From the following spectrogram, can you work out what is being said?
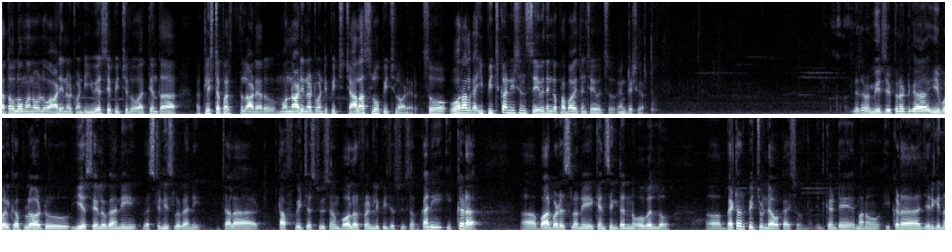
గతంలో మన వాళ్ళు ఆడినటువంటి యూఎస్ఏ పిచ్లు అత్యంత క్లిష్ట పరిస్థితులు ఆడారు. మొన్న ఆడినటువంటి పిచ్ చాలా స్లో పిచ్లో ఆడారు. సో ఓవరాల్గా ఈ పిచ్ కండిషన్స్ ఏ విధంగా ప్రభావితం చేయవచ్చు? వెంకటేష్ గారు. నిజమే. మీరు చెప్పినట్టుగా ఈ వరల్డ్ కప్లో అటు యుఎస్ఏలో కానీ వెస్టిండీస్లో కానీ చాలా టఫ్ పిచెస్ చూసాం బౌలర్ ఫ్రెండ్లీ పిచెస్ చూసాం. కానీ ఇక్కడ బార్బడస్లోని కెన్సింగ్టన్ ఓవెల్లో బెటర్ పిచ్ ఉండే అవకాశం ఉంది ఎందుకంటే మనం ఇక్కడ జరిగిన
